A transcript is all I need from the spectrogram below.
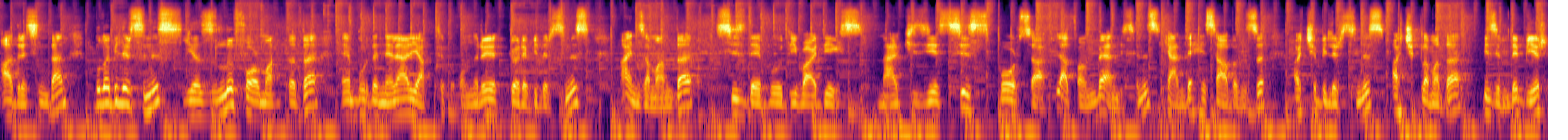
adresinden bulabilirsiniz. Yazılı formatta da e, burada neler yaptık onları görebilirsiniz. Aynı zamanda siz de bu DYDX merkeziyetsiz borsa platformu beğendiyseniz kendi hesabınızı açabilirsiniz. Açıklamada bizim de bir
